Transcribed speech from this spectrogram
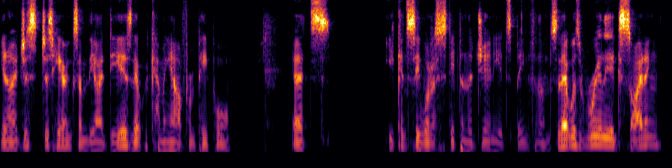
you know just just hearing some of the ideas that were coming out from people it's you can see what a step in the journey it's been for them. So that was really exciting.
